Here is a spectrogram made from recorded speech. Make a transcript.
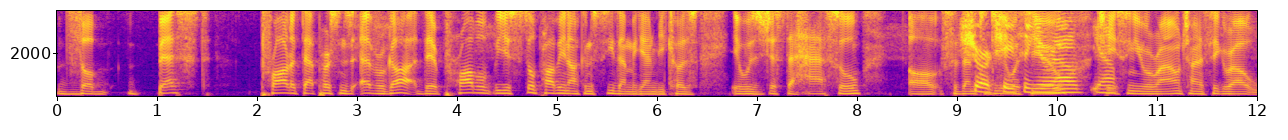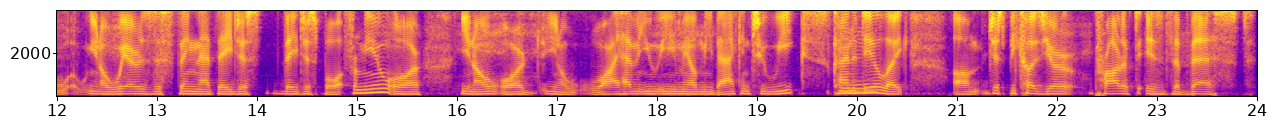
the best product that person's ever got, they're probably you're still probably not going to see them again because it was just a hassle. Uh, for them Sure, to deal with you, you around, yeah. chasing you around, trying to figure out, you know, where is this thing that they just they just bought from you, or you know, or you know, why haven't you emailed me back in two weeks, kind Mm-hmm. of deal. Like, um, just because your product is the best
